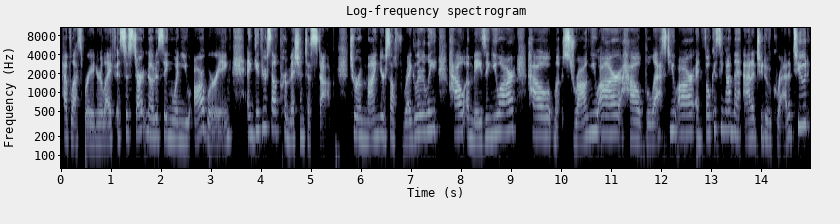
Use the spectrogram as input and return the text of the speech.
have less worry in your life is to start noticing when you are worrying and give yourself permission to stop to remind yourself regularly how amazing you are how strong you are how blessed you are and focusing on that attitude of gratitude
